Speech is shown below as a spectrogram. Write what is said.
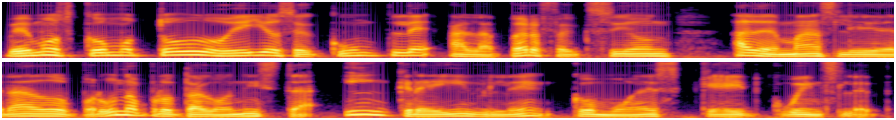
vemos cómo todo ello se cumple a la perfección, además liderado por una protagonista increíble como es Kate Winslet.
